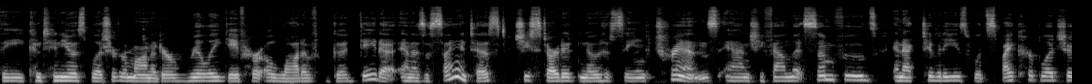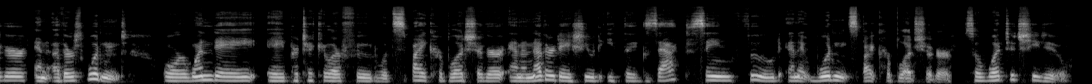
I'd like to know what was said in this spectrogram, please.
the continuous blood sugar monitor really gave her a lot of good data. And as a scientist, she started noticing trends and she found that some foods and activities would spike her blood sugar and others wouldn't. Or one day, a particular food would spike her blood sugar, and another day, she would eat the exact same food and it wouldn't spike her blood sugar. So, what did she do?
